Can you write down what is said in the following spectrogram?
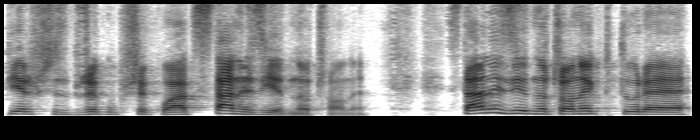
pierwszy z brzegu przykład Stany Zjednoczone. Stany Zjednoczone, które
